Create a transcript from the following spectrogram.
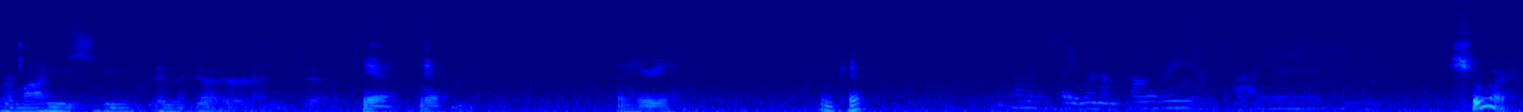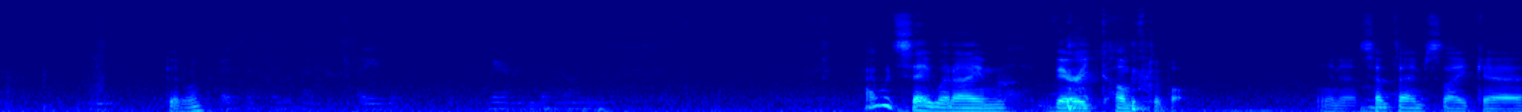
where mine used to be in the gutter and uh, Yeah, yeah. I hear you. Okay. I want to say when I'm hungry or tired and Sure. Good one. physically, like say that wearing down. I would say when I'm very comfortable. You know, sometimes like uh,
